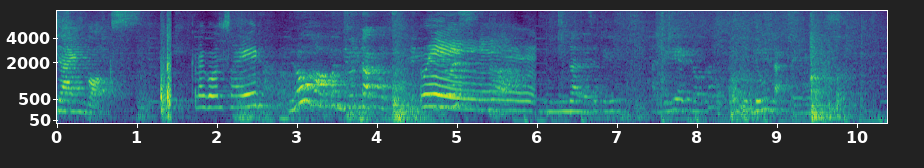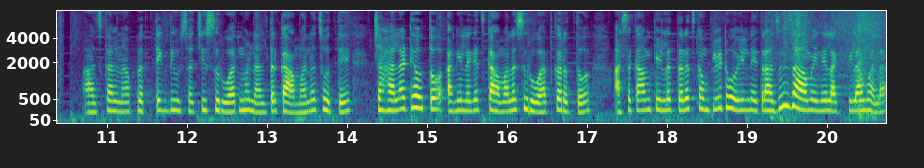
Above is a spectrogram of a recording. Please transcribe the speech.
मोठं बॉक्स I go inside? हो हा पण देऊन टाकू जाण्यासाठी आलेली आहेत लोकं. देऊन टाकते आजकाल ना प्रत्येक दिवसाची सुरुवात म्हणाल तर कामानंच होते. चहाला ठेवतो आणि लगेच कामाला सुरुवात करतो. असं काम केलं तरच कंप्लीट होईल नाही तर अजून सहा महिने लागतील आम्हाला.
